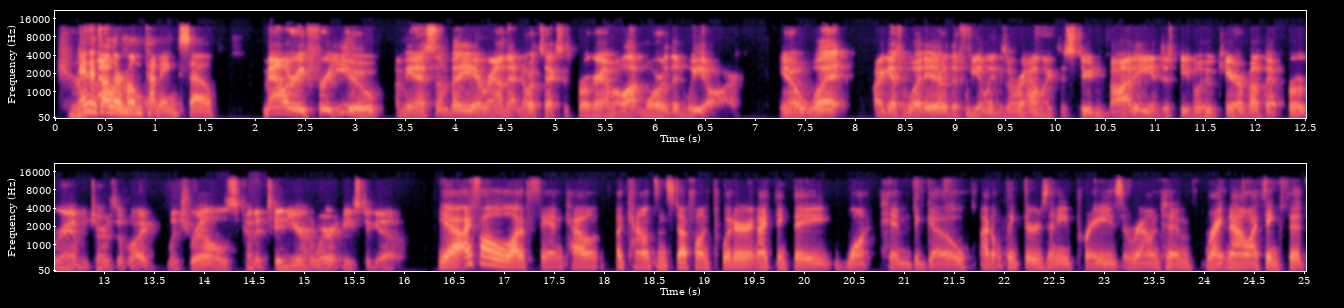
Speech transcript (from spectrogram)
Sure. And it's Mallory, on their homecoming, so. Mallory, for you, I mean, as somebody around that North Texas program a lot more than we are, you know, what I guess what are the feelings around like the student body and just people who care about that program in terms of like Littrell's kind of tenure and where it needs to go? Yeah, I follow a lot of fan count accounts and stuff on Twitter, and I think they want him to go. I don't think there's any praise around him right now. I think that,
